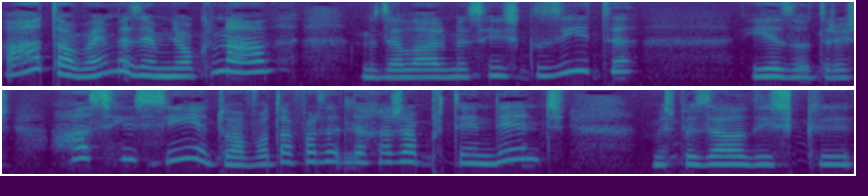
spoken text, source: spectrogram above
Ah, tá bem, mas é melhor que nada. Mas ela arma assim esquisita. E as outras, ah, sim, sim, a tua avó está farta de lhe arranjar pretendentes. Mas depois ela diz que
